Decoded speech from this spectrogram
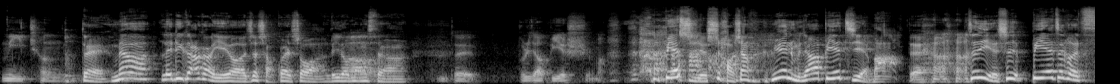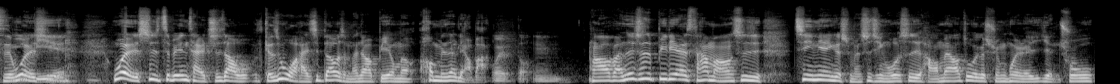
昵称，对，没有啊，Lady Gaga 也有叫小怪兽啊，Little Monster 啊，对，不是叫憋屎吗？憋屎也是好像，因为你们叫憋姐嘛，对啊，这也是憋这个词，我也是，我也是这边才知道，可是我还是不知道为什么叫憋，我们后面再聊吧。我也不懂，嗯，好，反正就是 BTS 他们好像是纪念一个什么事情，或是好像要做一个巡回的演出，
